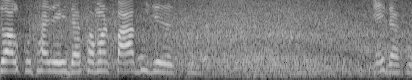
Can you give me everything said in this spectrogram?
জল কোথায় এই দেখো, আমার পা ভিজে যাচ্ছে। এই দেখো।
